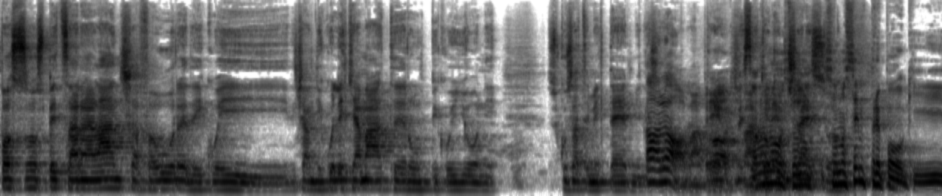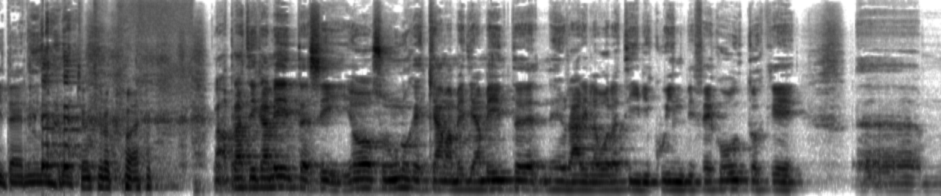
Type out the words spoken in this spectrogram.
posso spezzare una lancia a favore di, quei, diciamo, di quelle chiamate rompicoglioni. Scusatemi il termine. No, no, però prego, mi è stato No, no, sono, sono sempre pochi i termini brutti, non ti preoccupare No, praticamente sì, io sono uno che chiama mediamente nei orari lavorativi, quindi fai conto che ehm,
